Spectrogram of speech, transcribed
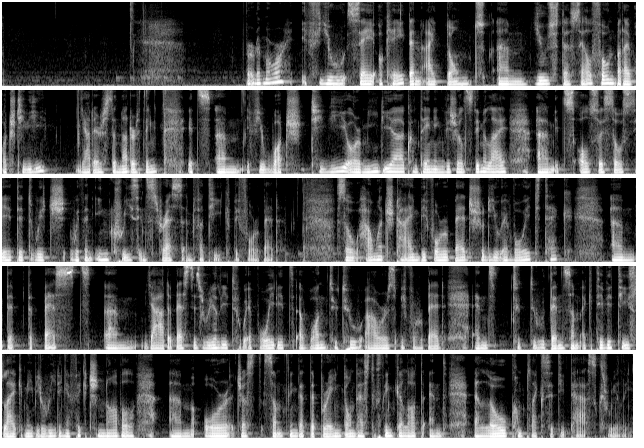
Furthermore, if you say, okay, then I don't um, use the cell phone, but I watch TV, yeah, there's another thing. It's um, if you watch TV or media containing visual stimuli, um, it's also associated with, with an increase in stress and fatigue before bed. So, how much time before bed should you avoid tech? Um, the the best um, yeah, the best is really to avoid it uh, one to two hours before bed and to do then some activities like maybe reading a fiction novel um, or just something that the brain don't has to think a lot and a low complexity tasks really.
